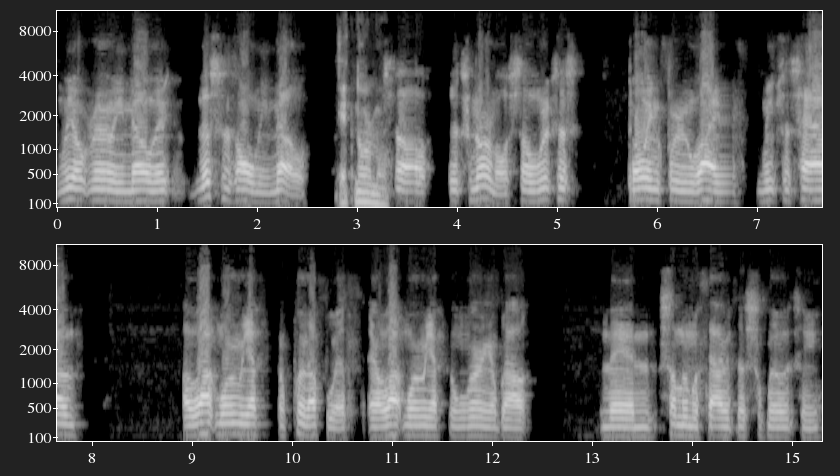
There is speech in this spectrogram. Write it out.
we don't really know that this is all we know. It's normal. So it's normal. So we're just going through life. We just have a lot more we have to put up with and a lot more we have to worry about than someone without a disability.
